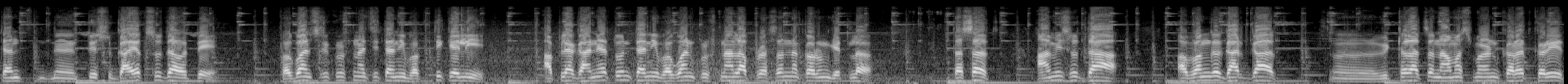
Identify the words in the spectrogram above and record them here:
त्यां ते सु- गायकसुद्धा होते. भगवान श्रीकृष्णाची त्यांनी भक्ती केली. आपल्या गाण्यातून त्यांनी भगवान कृष्णाला प्रसन्न करून घेतलं. तसंच आम्हीसुद्धा अभंग गात गात विठ्ठलाचं नामस्मरण करत करीत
